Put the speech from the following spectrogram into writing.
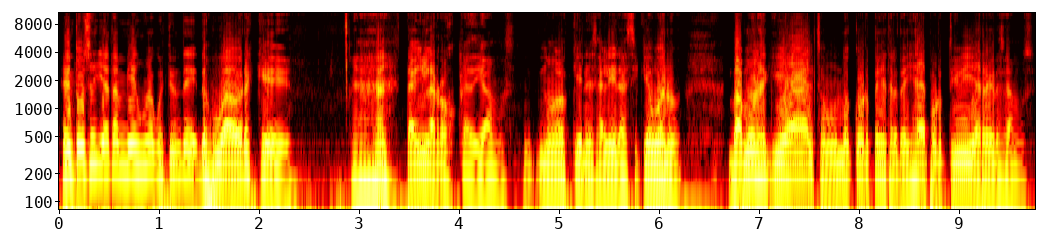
Entonces ya también es una cuestión de, de jugadores que están en la rosca, digamos. No los quieren salir. Así que bueno, vamos aquí al segundo corte en estrategia deportiva y ya regresamos.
